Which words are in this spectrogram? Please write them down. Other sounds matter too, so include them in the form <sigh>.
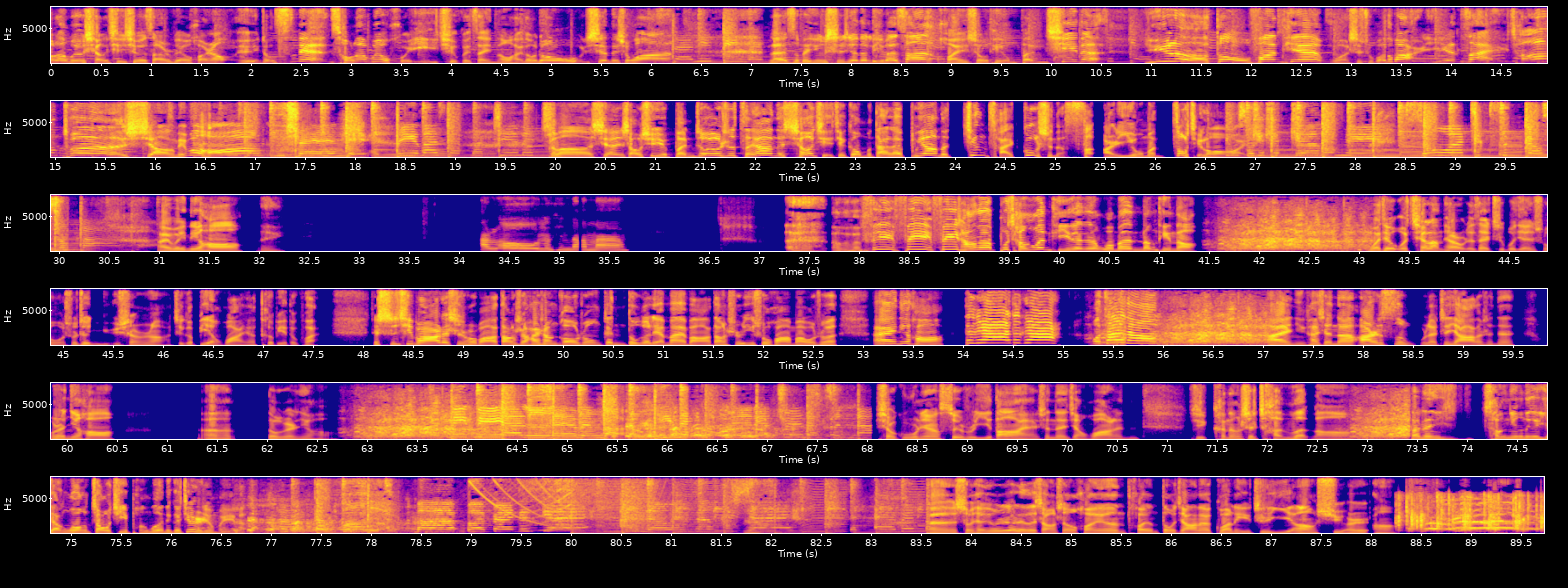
从来不用想起，却会在耳边环绕；有一种思念从来不用回忆，却会在你脑海当中无限的循环。来自北京时间的礼拜三，欢迎收听本期的娱乐逗翻天，我是主播豆瓣儿，依然在长春向你们好。那么闲言少叙，本周又是怎样的小姐姐给我们带来不一样的精彩故事呢？三二一，我们走起喽！哎喂，你好，哎，Hello，能听到吗？呃，非非非常的不成问题的呢，我们能听到。<laughs> 我就我前两天我就在直播间说，我说这女生啊，这个变化呀特别的快。这十七八的时候吧，当时还上高中，跟你豆哥连麦吧，当时一说话吧，我说，哎，你好，大哥，大哥，我在呢。哎，你看现在二十四五了，这丫头现在，我说你好，嗯，豆哥你好。<laughs> 小姑娘岁数一大呀，现在讲话了。就可能是沉稳了啊，但是你曾经那个阳光朝气蓬勃那个劲儿就没了。嗯，首先用热烈的掌声欢迎欢迎豆家的管理之一啊，雪儿啊。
